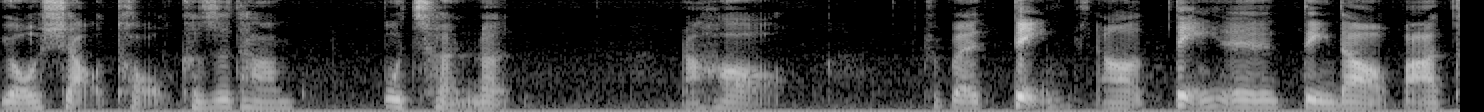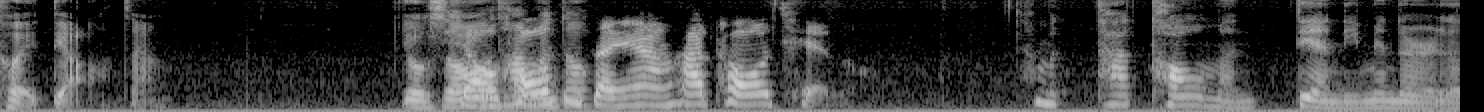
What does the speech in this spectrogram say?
有小偷，可是他不承认，然后就被定，然后定呃定到把他退掉，这样。有时候他们都怎样？他偷钱哦。他们他偷我们店里面的人的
